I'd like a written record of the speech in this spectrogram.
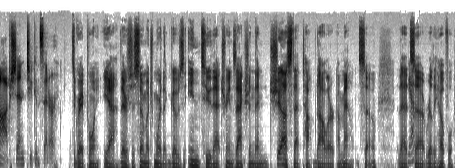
option to consider. It's a great point. Yeah, there's just so much more that goes into that transaction than just that top dollar amount. So that's Yep. uh, really helpful.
